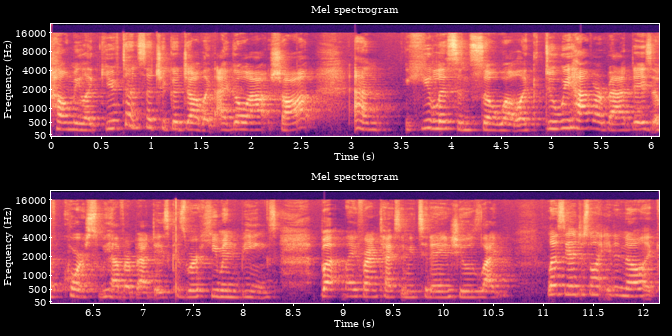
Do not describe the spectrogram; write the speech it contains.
tell me like you've done such a good job. Like I go out shop and he listens so well. Like do we have our bad days? Of course we have our bad days because we're human beings. But my friend texted me today and she was like Leslie I just want you to know like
